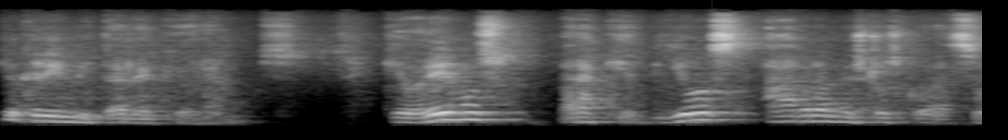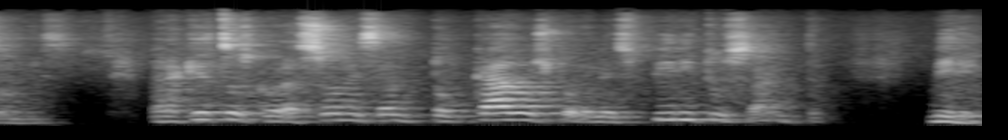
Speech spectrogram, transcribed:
yo quería invitarle a que oremos. Que oremos para que Dios abra nuestros corazones, para que estos corazones sean tocados por el Espíritu Santo. Mire,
